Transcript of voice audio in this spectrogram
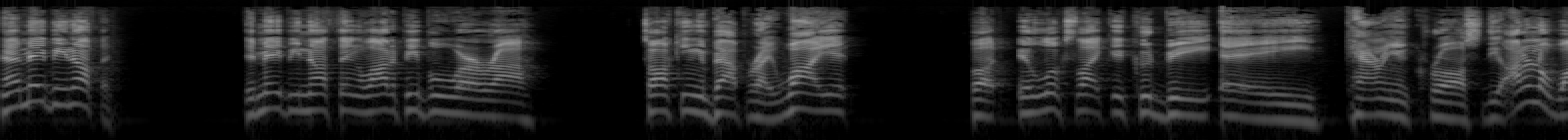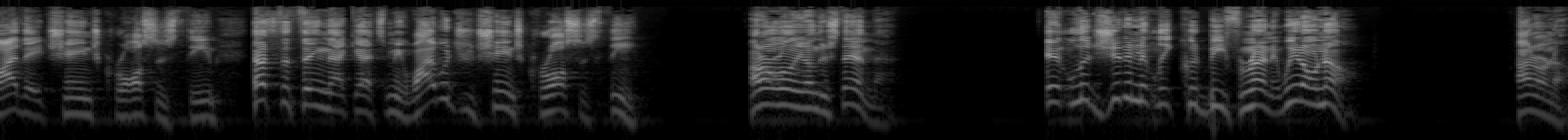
Now, it may be nothing. It may be nothing. A lot of people were uh, talking about Bray Wyatt, but it looks like it could be a Karrion Kross deal. I don't know why they changed Kross's theme. That's the thing that gets me. Why would you change Kross's theme? I don't really understand that. It legitimately could be for any. We don't know. I don't know.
